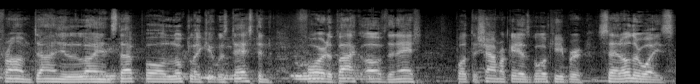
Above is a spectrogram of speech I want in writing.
from Daniel Lyons. That ball looked like it was destined for the back of the net, but the Shamrock Gaels goalkeeper said otherwise.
